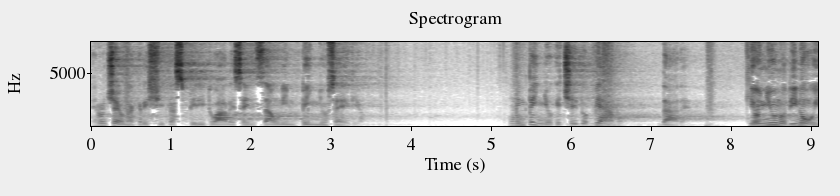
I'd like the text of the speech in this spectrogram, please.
E non c'è una crescita spirituale senza un impegno serio. Un impegno che ci dobbiamo dare che ognuno di noi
